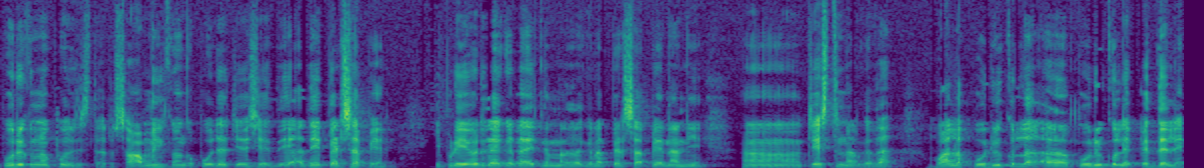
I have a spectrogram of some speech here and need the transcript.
పూర్వీకులను పూజిస్తారు. సామూహికంగా పూజ చేసేది అదే పెర్సపేన్. ఇప్పుడు ఎవరి దగ్గర అయితే మన దగ్గర పెర్సపేన్ అని చేస్తున్నారు కదా వాళ్ళ పూర్వీకుల పూర్వీకులే పెద్దలే.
